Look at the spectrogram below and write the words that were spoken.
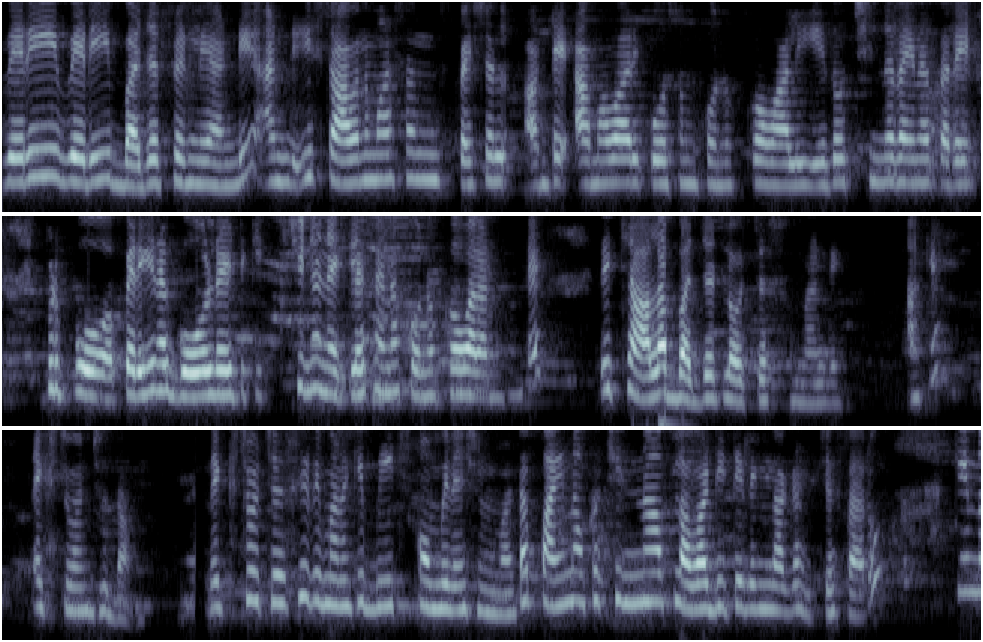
very very budget friendly అండి. అండ్ ఈ శ్రావణ మాసం స్పెషల్ అంటే అమ్మవారి కోసం కొనుక్కోవాలి. ఏదో చిన్నదైనా సరే ఇప్పుడు పో పెరిగిన గోల్డ్ రేట్కి చిన్న నెక్లెస్ అయినా కొనుక్కోవాలనుకుంటే ఇది చాలా బడ్జెట్లో వచ్చేస్తుందండి. ఓకే నెక్స్ట్ వన్ చూద్దాం. నెక్స్ట్ వచ్చేసి ఇది మనకి బీట్స్ కాంబినేషన్ అనమాట పైన ఒక చిన్న ఫ్లవర్ డీటెయిలింగ్ లాగా ఇచ్చేసారు కింద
